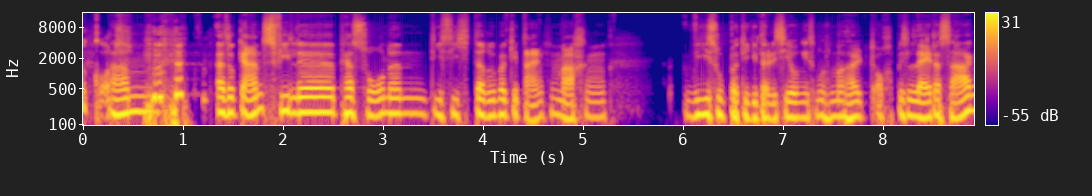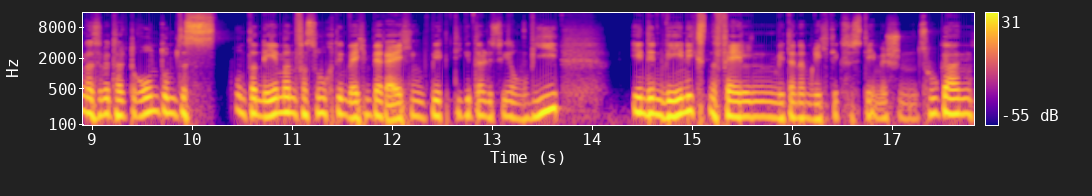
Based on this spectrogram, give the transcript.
Oh Gott. Ähm, also ganz viele Personen, die sich darüber Gedanken machen, wie super Digitalisierung ist, muss man halt auch ein bisschen leider sagen. Also wird halt rund um das Unternehmen versucht, in welchen Bereichen wirkt Digitalisierung wie. In den wenigsten Fällen mit einem richtig systemischen Zugang.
